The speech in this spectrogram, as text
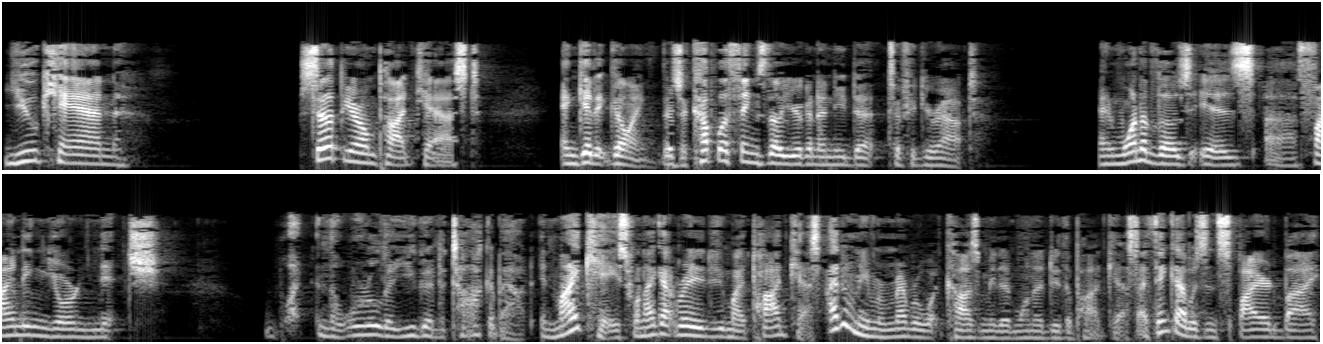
You can set up your own podcast and get it going. There's a couple of things, though, you're going to need to, to figure out. And one of those is uh, finding your niche. What in the world are you going to talk about? In my case, when I got ready to do my podcast, I don't even remember what caused me to want to do the podcast. I think I was inspired by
